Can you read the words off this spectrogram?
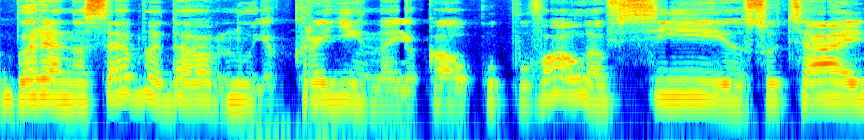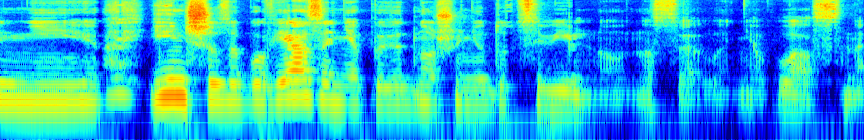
бере на себе да, ну, як країна, яка окупувала всі соціальні інші зобов'язання по відношенню до цивільного населення, власне.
